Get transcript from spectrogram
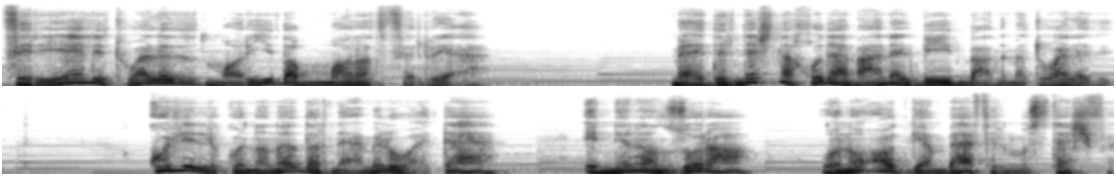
فريال اتولدت مريضة بمرض في الرئة. ما قدرناش ناخدها معانا البيت بعد ما اتولدت. كل اللي كنا نقدر نعمله وقتها إننا نزورها ونقعد جنبها في المستشفى.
